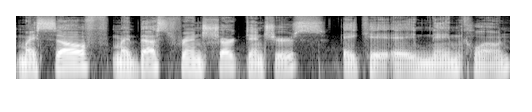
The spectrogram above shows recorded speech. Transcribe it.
myself, my best friend Shark Dentures, aka Name Clone,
